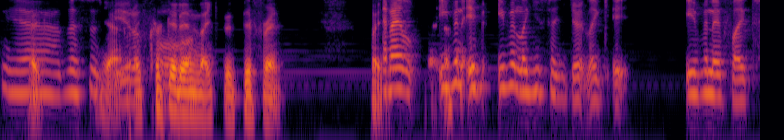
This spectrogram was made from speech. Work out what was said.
Yeah, this is yeah beautiful. like crooked in like the different like and I even if even like you said, you're like it, even if like t-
